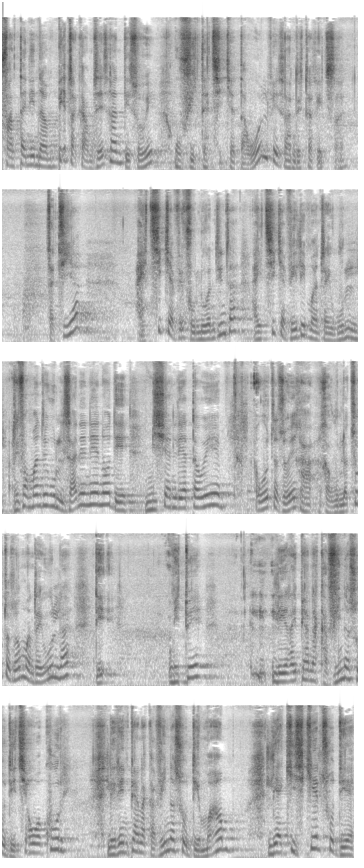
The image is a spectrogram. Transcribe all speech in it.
Fanontaniana mipetraka amin'izay izany dia izao hoe, ho vitantsika daholo ve izany rehetra rehetra izany? Satria haintsika ve voalohany indrindra, haintsika ve ilay mandray olona? Rehefa mandray olona izany anie ianao dia misy an'ilay atao hoe, ohatra izao hoe raha olona tsotra izao no mandray olona dia mety hoe ilay raim-pianakaviana sao dia tsy ao akory, ilay renim-pianakaviana sao dia mamo, ilay ankizy kely sao dia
